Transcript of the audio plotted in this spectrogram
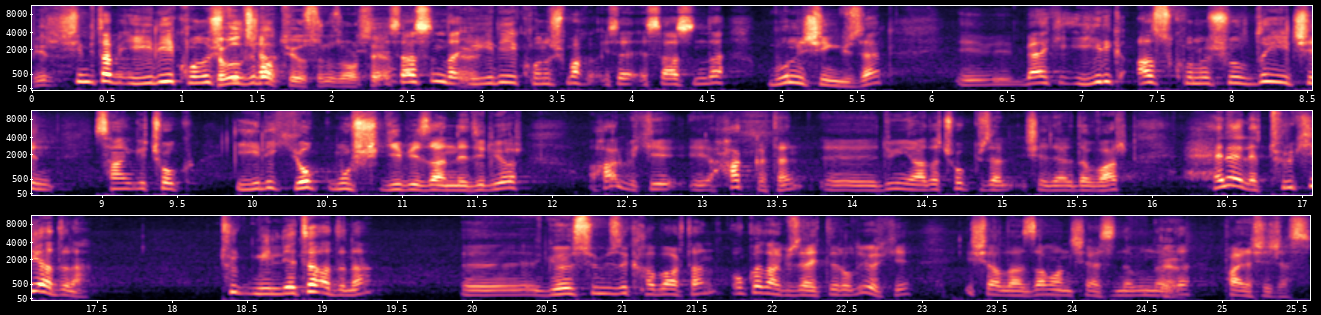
Bir Şimdi tabii iyiliği kıvılcım konuştukça atıyorsunuz işte ortaya. esasında Evet. iyiliği konuşmak esasında bunun için güzel. Belki iyilik az konuşulduğu için sanki çok iyilik yokmuş gibi zannediliyor. Halbuki e, hakikaten e, dünyada çok güzel şeyler de var. Hele hele Türkiye adına, Türk milleti adına e, göğsümüzü kabartan o kadar güzellikler oluyor ki inşallah zaman içerisinde bunları Evet. da paylaşacağız.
